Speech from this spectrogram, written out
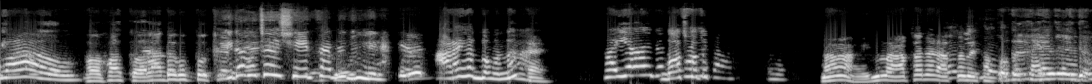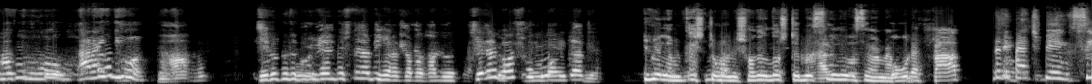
ওয়াও এটা হচ্ছে শেড ফ্যাব্রিক আড়াই হাত বহর না? হ্যাঁ। ভাইয়া গছ কত? না এগুলো আপনাদের আপনাদের আড়াই হাত বহর সেটার গছ কত? কি বললাম কাস্টমার সকাল দশটা বেশি সাত প্যাচ পেয়ে গেছি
